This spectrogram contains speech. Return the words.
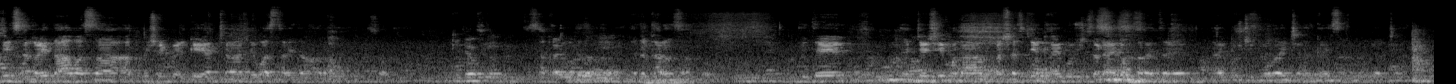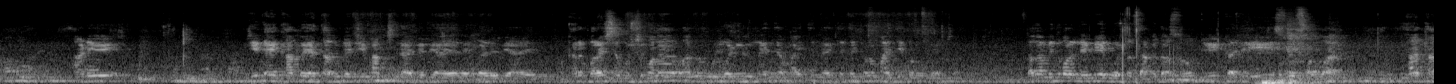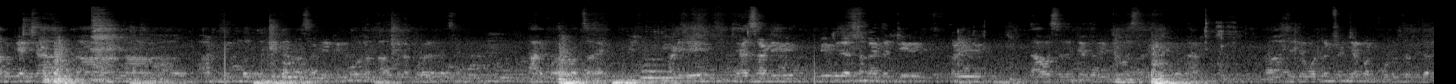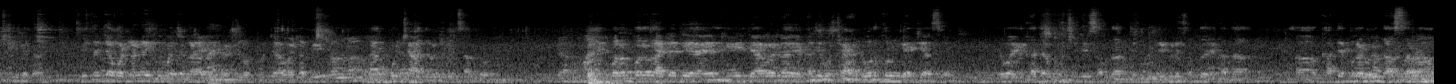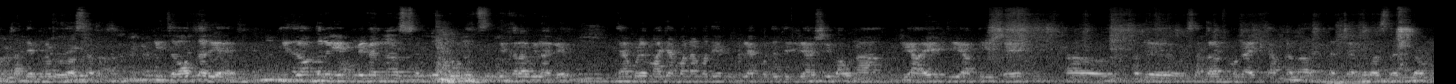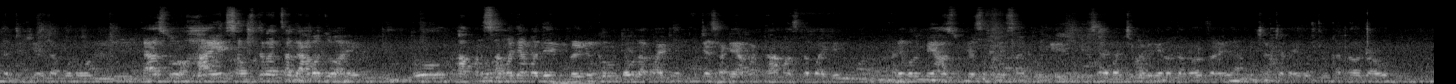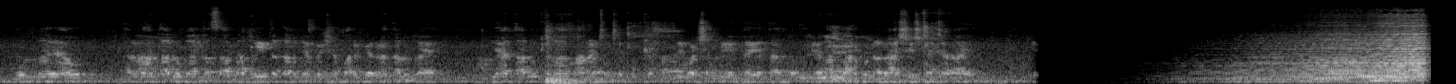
मी सकाळी दहा वाजता अभिषेक बेळके यांच्या निवासस्थानी जाणार आहे किती वाजता? सकाळी उद्या जाणार आहे. त्याचं कारण सांगतो. तिथे त्यांच्याशी मला प्रशासकीय काही गोष्टीचा डायलॉग करायचा आहे. काही गोष्टी बोलायच्या आहेत, काही घ्यायच्या आणि जे काही खांब या तालुक्याची मागची राहिलेली आहे रेंगाळलेली आहे. कारण बऱ्याचशा गोष्टी मला अजून उलगडलेल्या नाही त्या माहिती नाही त्या त्याच्यामुळे माहिती करून घ्यायच्या बघा मी तुम्हाला नेहमी एक गोष्ट सांगत असतो की कधीही सुसंवाद हा तालुक्याच्या अं, अं, आर्थिक मजबूतीकरणासाठी किंवा तालुक्याला पुढे जाण्यासाठी फार महत्त्वाचा आहे. आणि त्यासाठी मी उद्या सकाळी त्यांची सकाळी दहा वाजता त्यांच्या घरी निवासस्थानी त्याच्या वडिलांच्या पण फोटोचं मी दर्शन घेणार मी त्यांच्या वडिलांना इथे म्हणजे माझ्या गावाला भेटलो होतो ज्यावेळेला मी नागपूरच्या अधिवेशनात सांगतो माझी परंपरा राहिलेली आहे की ज्या वेळेला एखादी गोष्ट हँडओव्हर करून घ्यायची असेल तेव्हा एखाद्या गोष्टीची समजा तिकडून इकडे समजा एखादा अं, खाद्यपलट होत असताना खाद्यपलट होत असताना ही जबाबदारी आहे. ही जबाबदारी एकमेकांना समजून घेऊनच ती करावी लागेल. त्यामुळे माझ्या मनामध्ये कुठल्या पद्धतीची अशी भावना जी आहे ती अतिशय म्हणजे सकारात्मक आहे की आपल्याला त्यांच्या व्यवस्थेत जाऊन त्यांच्याशी एकदा बोलवून त्या जो हा एक संस्काराचा गावा जो आहे तो आपण समाजामध्ये प्रयत्न करून ठेवला पाहिजे. त्याच्यासाठी आपण ठाम असलं पाहिजे. आणि म्हणून मी आज तुमच्यासमोर सांगतो की साहेबांची वेळ गेला जाणारच आहे आम्ही चर्चा काही गोष्टी करणार आहोत. बोलणारे आहोत. कारण हा तालुका तसा बाकी इतर तालुक्यापेक्षा फार वेगळा तालुका आहे. या तालुक्याला महाराष्ट्राचे मुख्यमंत्री वर्षातून एकदा येतात म्हणून याला फार मोठा राजशिष्टाचार आहे.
